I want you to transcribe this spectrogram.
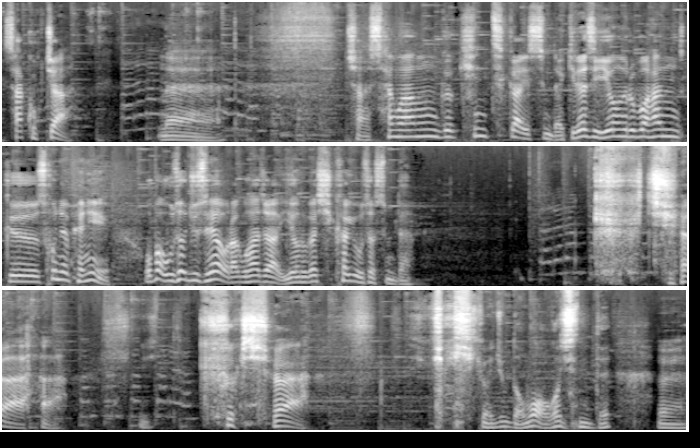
4. 국자 네. 자, 상황극 힌트가 있습니다. 길에서 이현우를 본한 그 소녀편이 오빠 웃어주세요 라고 하자 이현우가 시크하게 웃었습니다. 크자. 크자. 이건 좀 너무 어거지인데. 네.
